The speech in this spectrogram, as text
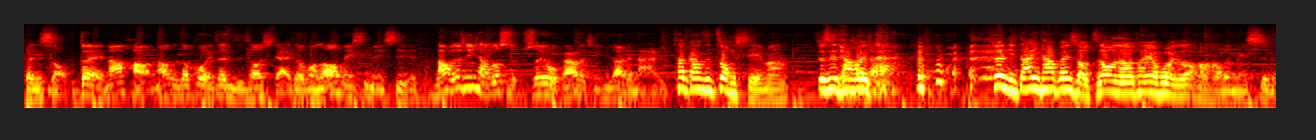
分手。对，然后好，然后呢，之后过一阵子之后起来之后跟我说，哦，没事没事。然后我就心里想说，所所以我刚刚的情绪到底在哪里？他刚刚是中邪吗？就是他会，就是你答应他分手之后，然后他又忽然说，好好了，没事了。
